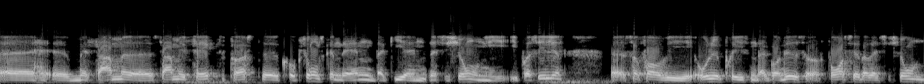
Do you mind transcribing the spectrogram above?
Øh, øh, med samme, samme effekt. Først øh, korruptionsskandalen, der giver en recession i, i Brasilien. Øh, så får vi olieprisen, der går ned, så fortsætter recessionen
